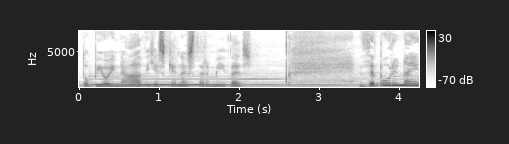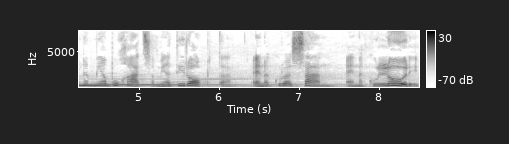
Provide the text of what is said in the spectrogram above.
το οποίο είναι άδειες και νέες θερμίδες. Δεν μπορεί να είναι μια μπουγάτσα, μια τυρόπιτα, ένα κουρασάν, ένα κουλούρι.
